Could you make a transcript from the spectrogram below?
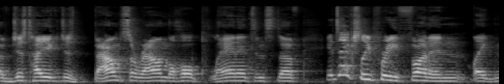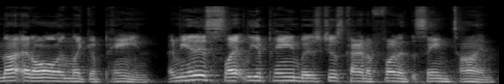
of just how you just bounce around the whole planet and stuff. It's actually pretty fun and like not at all in like a pain. I mean, it is slightly a pain, but it's just kind of fun at the same time.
